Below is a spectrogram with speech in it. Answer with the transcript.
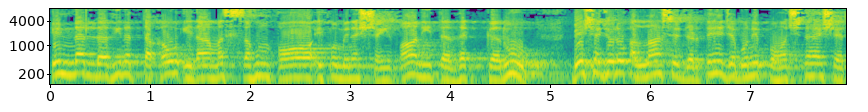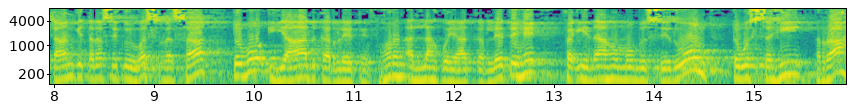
ان الذين اتقوا اذا مسهم طائف من الشيطان تذكروا بے شک جو لوگ اللہ سے ڈرتے ہیں، جب انہیں پہنچتا ہے شیطان کی طرف سے کوئی وسوسہ، تو وہ یاد کر لیتے ہیں۔ فوراً اللہ کو یاد کر لیتے ہیں۔ فاذا هم مبصرون، تو وہ صحیح راہ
